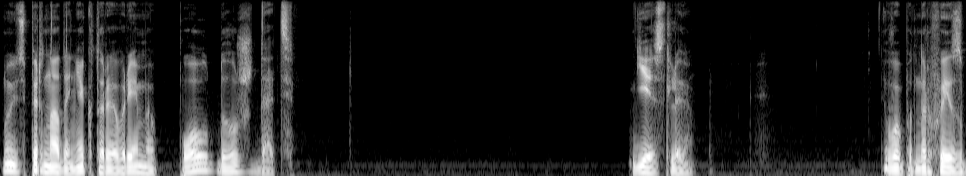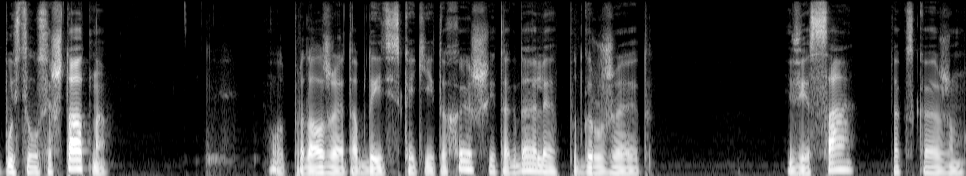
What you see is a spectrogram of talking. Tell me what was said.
Ну и теперь надо некоторое время подождать. Если веб-интерфейс запустился штатно, вот продолжает апдейтить какие-то хэши и так далее, подгружает веса, так скажем.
